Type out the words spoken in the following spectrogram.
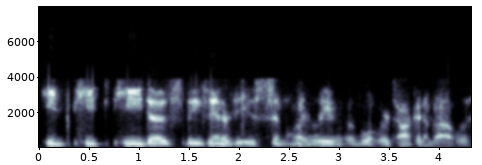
He he he does these interviews similarly of what we're talking about with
